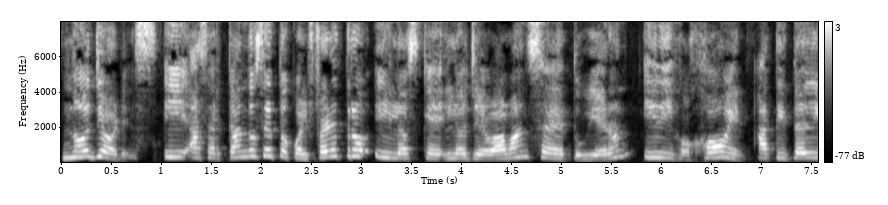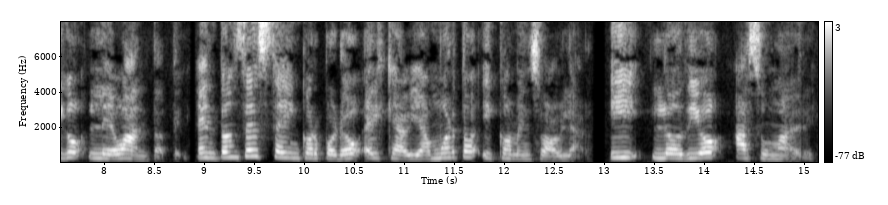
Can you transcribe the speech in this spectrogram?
no llores. Y acercándose tocó el féretro y los que lo llevaban se detuvieron y dijo Joven, a ti te digo, levántate. Entonces se incorporó el que había muerto y comenzó a hablar y lo dio a su madre.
